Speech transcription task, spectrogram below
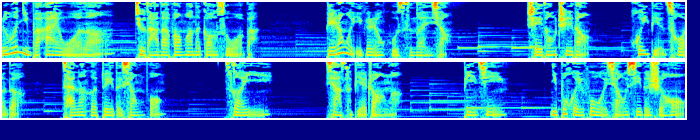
如果你不爱我了，就大大方方的告诉我吧，别让我一个人胡思乱想。谁都知道，挥别错的，才能和对的相逢。所以，下次别装了。毕竟，你不回复我消息的时候，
